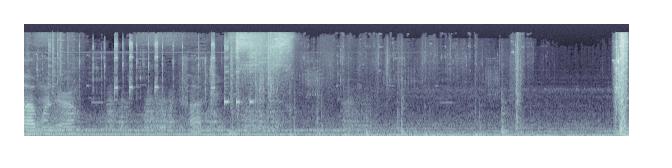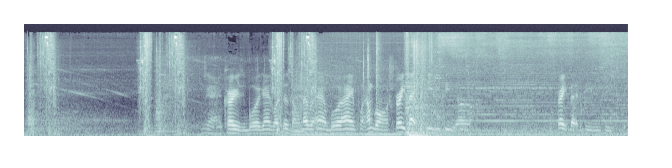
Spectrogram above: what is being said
five one zero. Five. This crazy boy. Games like this don't never end boy. I ain't playing. I'm going straight back to PvP y'all. straight back to PvP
